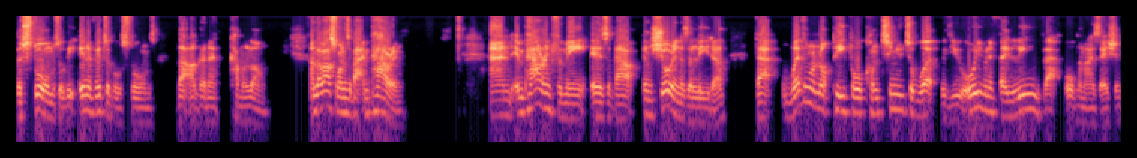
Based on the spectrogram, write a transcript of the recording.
the storms or the inevitable storms that are going to come along? And the last one is about empowering and empowering for me is about ensuring as a leader that whether or not people continue to work with you, or even if they leave that organization,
